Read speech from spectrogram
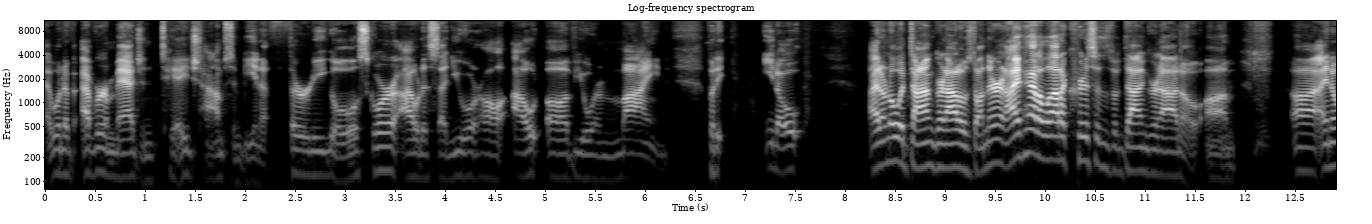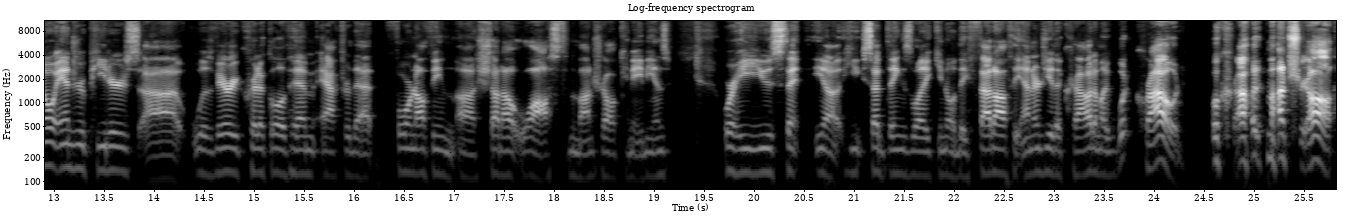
I would have ever imagined Tage Thompson being a 30 goal scorer, I would have said you are all out of your mind. But it, you know, I don't know what Don Granato's done there, and I've had a lot of criticisms of Don Granato. Um, uh, I know Andrew Peters uh, was very critical of him after that four nothing uh, shutout loss to the Montreal Canadiens, where he used th- you know he said things like you know they fed off the energy of the crowd. I'm like, what crowd? What crowd in Montreal?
